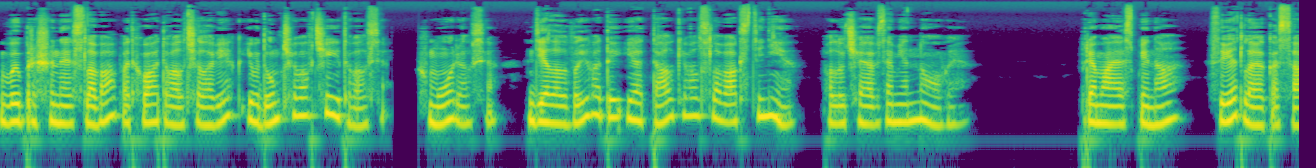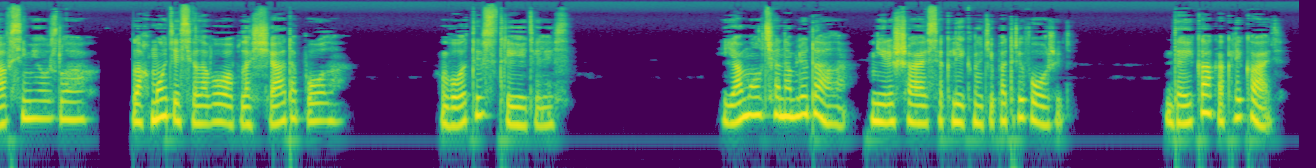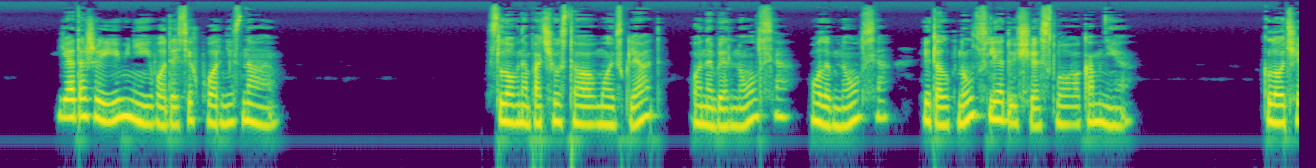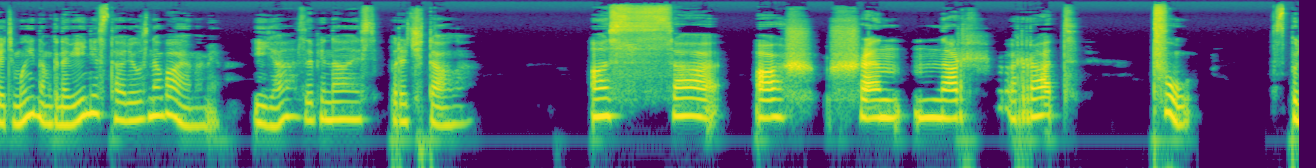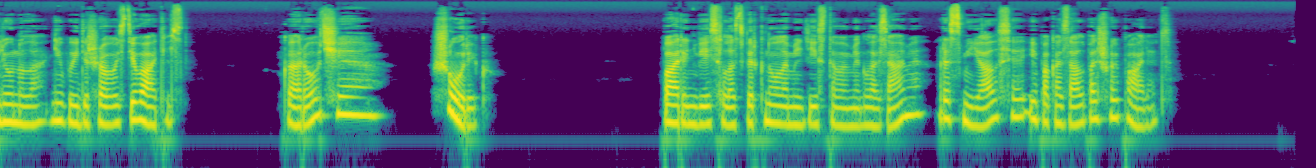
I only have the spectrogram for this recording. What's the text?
Выброшенные слова подхватывал человек и вдумчиво вчитывался, хмурился, делал выводы и отталкивал слова к стене, получая взамен новые. Прямая спина, светлая коса в семи узлах, лохмотья силового плаща до пола. Вот и встретились. Я молча наблюдала, не решаясь окликнуть и потревожить. Да и как окликать? Я даже имени его до сих пор не знаю. Словно почувствовав мой взгляд, он обернулся, улыбнулся и толкнул следующее слово ко мне. Клочья тьмы на мгновение стали узнаваемыми, и я, запинаясь, прочитала. «Аса... аш... шен... нар... рат... Тфу! Сплюнула, не выдержав издевательств. Короче, Шурик. Парень весело сверкнул аметистовыми глазами, рассмеялся и показал большой палец.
